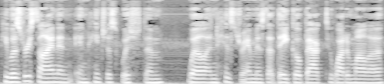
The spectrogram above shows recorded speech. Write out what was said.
he was resigned, and, and he just wished them well. And his dream is that they go back to Guatemala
